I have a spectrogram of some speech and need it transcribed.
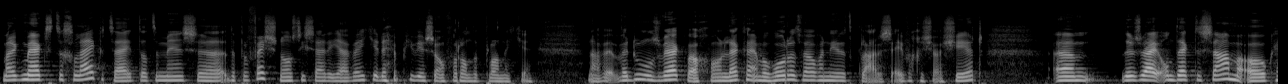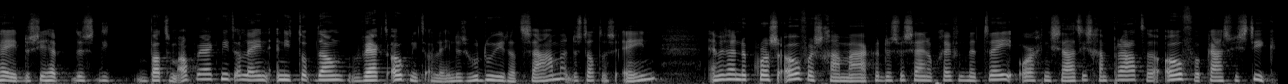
Maar ik merkte tegelijkertijd dat de mensen, de professionals, die zeiden: Ja, weet je, daar heb je weer zo'n veranderd plannetje. Nou, wij, doen ons werk wel gewoon lekker en we horen het wel wanneer het klaar is, even gechargeerd. Um, dus wij ontdekten samen ook: hey, dus je hebt dus die bottom-up werkt niet alleen en die top-down werkt ook niet alleen. Dus hoe doe je dat samen? Dus dat is één. En we zijn de crossovers gaan maken. Dus we zijn op een gegeven moment met twee organisaties gaan praten over casuïstiek.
